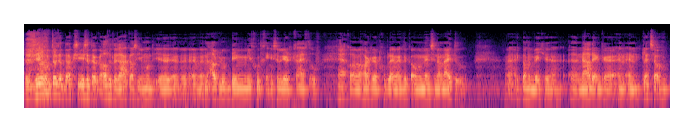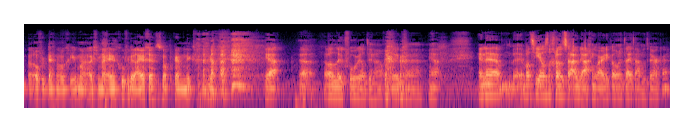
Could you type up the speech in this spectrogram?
dus hier op de redactie is het ook altijd raak als iemand eh, een Outlook-ding niet goed geïnstalleerd krijgt of Ja. gewoon een hardwareprobleem heeft, dan komen mensen naar mij toe. Maar ja, ik kan een beetje nadenken en, en kletsen over, over technologie, maar als je mij een groeve draaien geeft, dan snap ik helemaal niks van. Ja, ja wel een leuk voorbeeld. Ja. Wel leuk, ja. En eh, wat zie je als de grootste uitdaging waar je de komende tijd aan moet werken?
